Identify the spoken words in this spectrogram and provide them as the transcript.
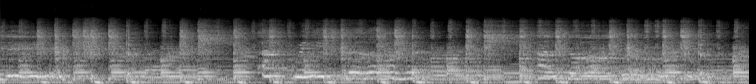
Africa, Africa.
